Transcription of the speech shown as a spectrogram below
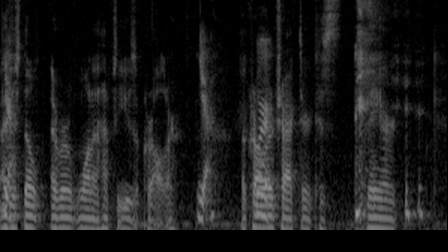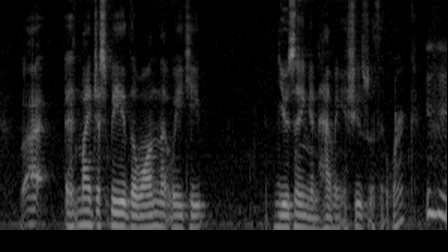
I Yeah. just don't ever want to have to use a crawler yeah. a crawler Or- tractor because they are. I, it might just be the one that we keep using and having issues with at work, hmm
